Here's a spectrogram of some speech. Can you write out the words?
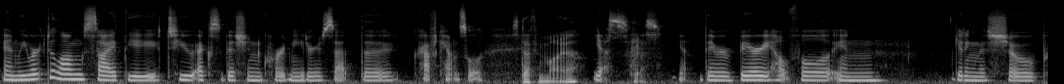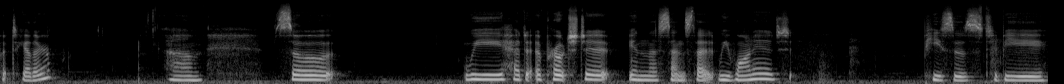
And we worked alongside the two exhibition coordinators at the Craft Council. Steph and Maya. Yes. Yes. Yeah, they were very helpful in getting this show put together. Um, so we had approached it in the sense that we wanted pieces to be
